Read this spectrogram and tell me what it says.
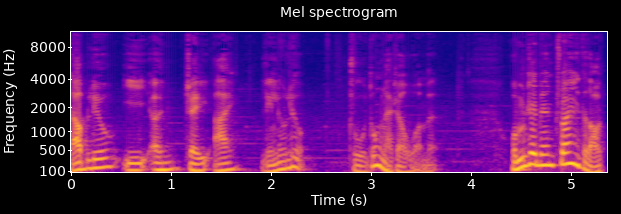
W E N J I 零六六，主动来找我们。我们这边专业的导，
